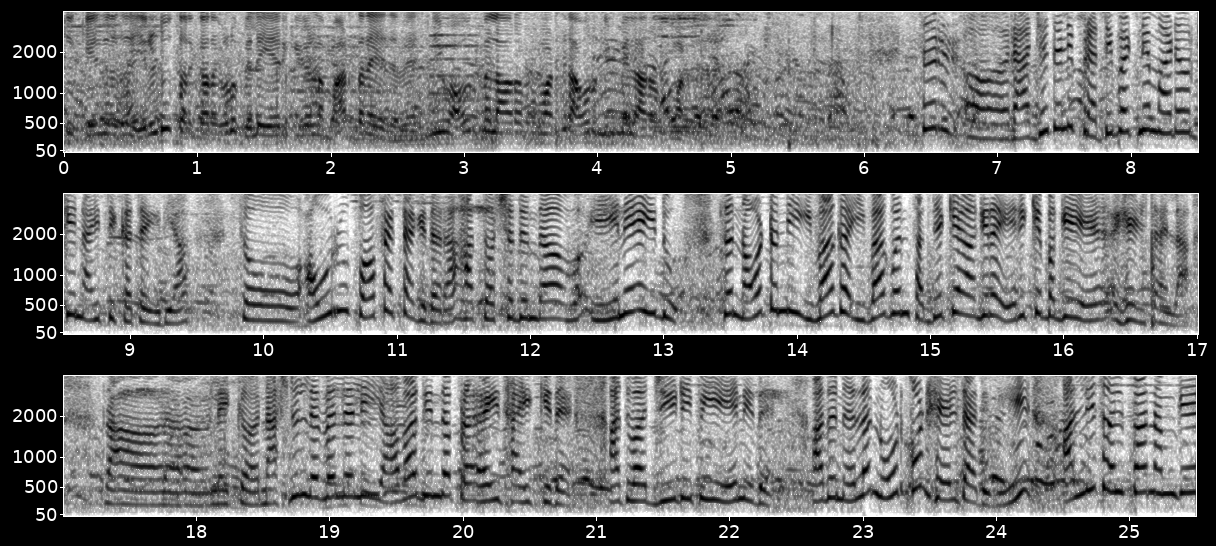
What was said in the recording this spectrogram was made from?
ಮತ್ತು ಕೇಂದ್ರದ ಎರಡೂ ಸರ್ಕಾರಗಳು ಬೆಲೆ ಏರಿಕೆಗಳನ್ನ ಮಾಡ್ತಾನೆ ಇದ್ದಾವೆ ನೀವು ಅವ್ರ ಮೇಲೆ ಆರೋಪ ಮಾಡ್ತೀರಾ, ಅವರು ನಿಮ್ಮ ಮೇಲೆ ಆರೋಪ ಮಾಡ್ತಾರೆ? ಸರ್ ರಾಜ್ಯದಲ್ಲಿ ಪ್ರತಿಭಟನೆ ಮಾಡೋರಿಗೆ ನೈತಿಕತೆ ಇದೆಯಾ? ಸೊ ಅವರು ಪರ್ಫೆಕ್ಟ್ ಆಗಿದ್ದಾರಾ? ಹತ್ತು ವರ್ಷದಿಂದ ಏನೇ ಇದು. ಸರ್ ನಾಟ್ ಓನ್ಲಿ ಇವಾಗ ಇವಾಗ ಒಂದು ಸದ್ಯಕ್ಕೆ ಆಗಿರೋ ಏರಿಕೆ ಬಗ್ಗೆ ಹೇಳ್ತಾ ಇಲ್ಲ. ಲೈಕ್ ನ್ಯಾಷನಲ್ ಲೆವೆಲಲ್ಲಿ ಯಾವಾಗಿಂದ ಪ್ರೈಸ್ ಹೈಕ್ ಇದೆ, ಅಥವಾ ಜಿ ಡಿ ಪಿ ಏನಿದೆ, ಅದನ್ನೆಲ್ಲ ನೋಡ್ಕೊಂಡು ಹೇಳ್ತಾ ಇದ್ದೀವಿ ಅಲ್ಲಿ ಸ್ವಲ್ಪ ನಮಗೆ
